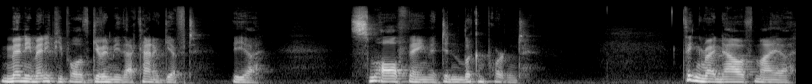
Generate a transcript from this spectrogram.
many, many people have given me that kind of gift. The uh, small thing that didn't look important. thinking right now of my uh,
